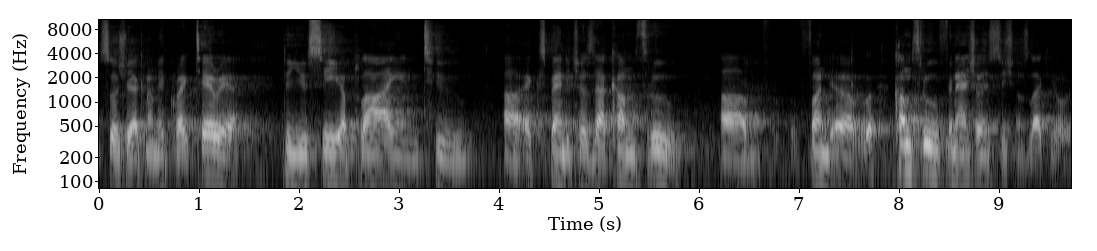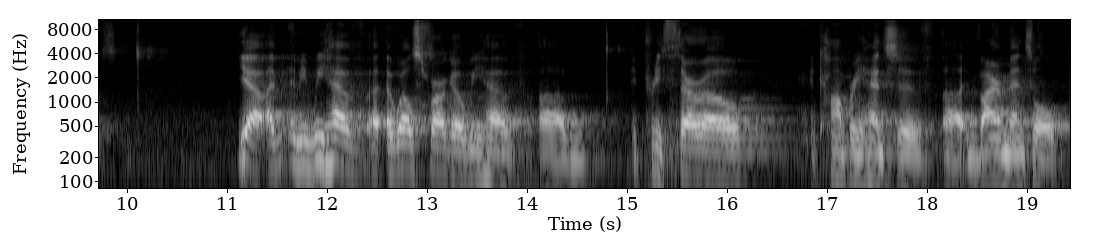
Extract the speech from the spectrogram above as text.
socioeconomic criteria do you see applying to uh, expenditures that come through um, fund, uh, come through financial institutions like yours? Yeah, I, I mean, we have, uh, at Wells Fargo, we have um, a pretty thorough and comprehensive uh, environmental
